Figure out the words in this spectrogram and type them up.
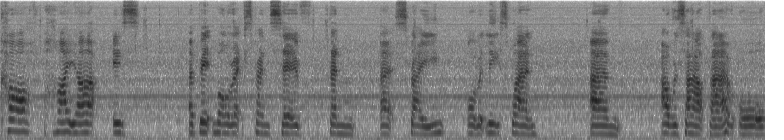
car hire is a bit more expensive than uh, Spain or at least when um, I was out there or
